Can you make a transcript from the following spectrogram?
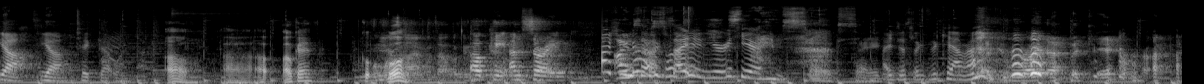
Yeah, yeah. Take that one. Oh, uh, oh, okay. Cool. Cool. time without looking at the Okay, I'm sorry. I'm so excited you're here. I'm so excited. I just looked at the camera. right at the camera.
